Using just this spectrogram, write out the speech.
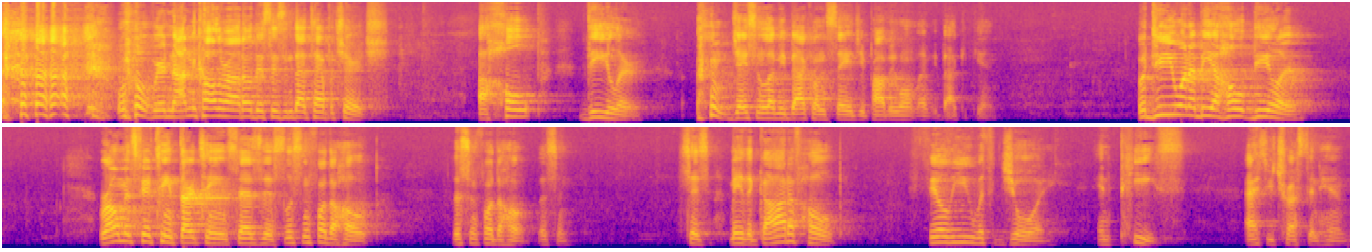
We're not in Colorado. This isn't that type of church. A hope dealer. Jason let me back on stage. He probably won't let me back again. But do you want to be a hope dealer? Romans 15 13 says this listen for the hope. Listen for the hope. Listen. It says, May the God of hope fill you with joy and peace as you trust in him,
